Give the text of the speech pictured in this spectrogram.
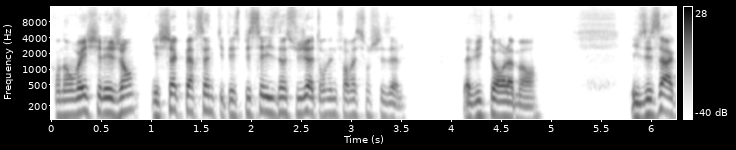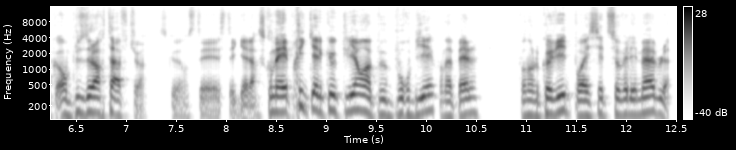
qu'on a envoyés chez les gens, et chaque personne qui était spécialiste d'un sujet a tourné une formation chez elle. La victoire ou la mort. Ils faisaient ça en plus de leur taf, tu vois, parce que c'était galère. Parce qu'on avait pris quelques clients un peu bourbiers, qu'on appelle, pendant le Covid, pour essayer de sauver les meubles.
